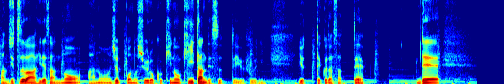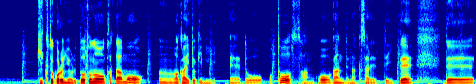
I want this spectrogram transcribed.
あの実はヒデさんのあの10本の収録昨日聞いたんですっていう風に言ってくださってで聞くところによるとその方も、うん、若い時に、えーとお父さんをがんで亡くされていてで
